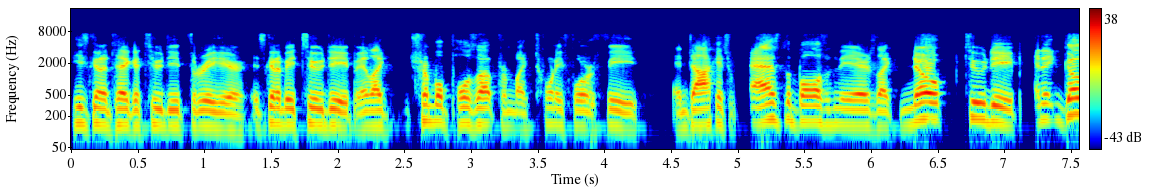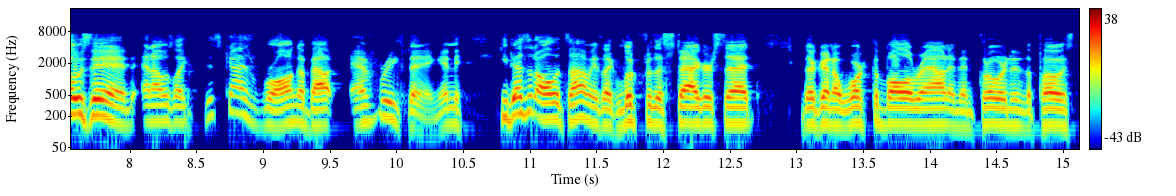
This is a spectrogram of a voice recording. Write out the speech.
he's gonna take a two deep three here. It's gonna be too deep, and like Trimble pulls up from like 24 feet and Dakich, as the ball's in the air, is like, nope, too deep. And it goes in. And I was like, this guy's wrong about everything. And he does it all the time. He's like, look for the stagger set. They're going to work the ball around and then throw it into the post.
